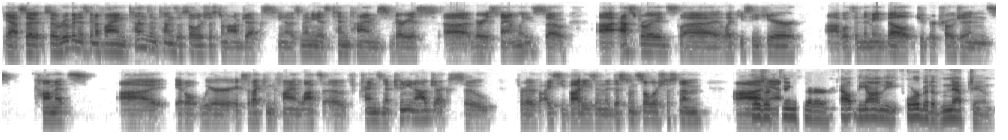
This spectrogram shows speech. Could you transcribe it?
Yeah, so so Rubin is going to find tons and tons of solar system objects. You know, as many as ten times various uh, various families. So uh, asteroids, uh, like you see here, uh, both in the main belt, Jupiter Trojans, comets, uh, it'll we're expecting to find lots of trans-Neptunian objects, so sort of icy bodies in the distant solar system. Uh, Those are things that are out beyond the orbit of Neptune.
